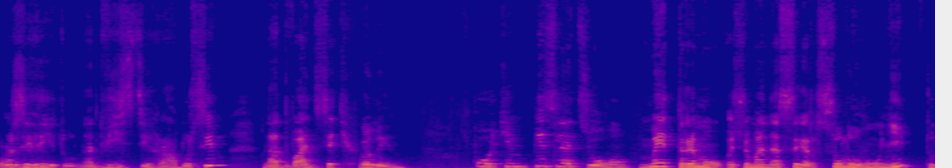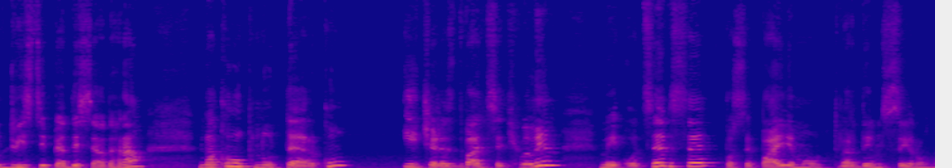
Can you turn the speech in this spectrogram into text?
розігріту на 200 градусів на 20 хвилин. Потім, після цього, ми тримо, ось у мене сир сулугуні, тут 250 грам, на крупну терку. І через 20 хвилин ми оце все посипаємо твердим сиром.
